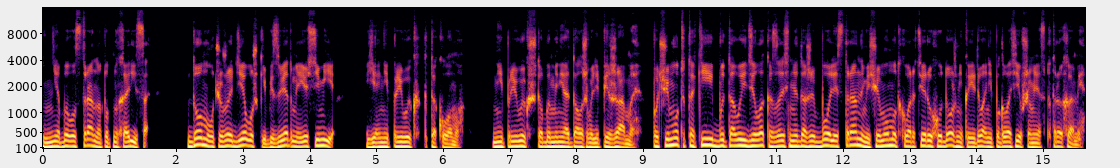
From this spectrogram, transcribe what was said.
Мне было странно тут находиться. Дома у чужой девушки, без ведома ее семьи. Я не привык к такому. Не привык, чтобы мне одалживали пижамы. Почему-то такие бытовые дела казались мне даже более странными, чем умут квартиры художника, едва не поглотивший меня с потрохами.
